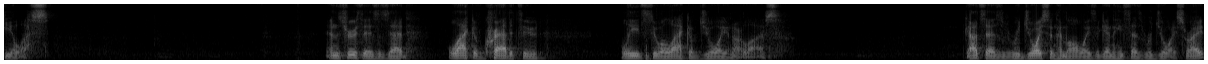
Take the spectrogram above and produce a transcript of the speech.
heal us. And the truth is is that lack of gratitude leads to a lack of joy in our lives. God says, rejoice in him always. Again, he says, rejoice, right?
